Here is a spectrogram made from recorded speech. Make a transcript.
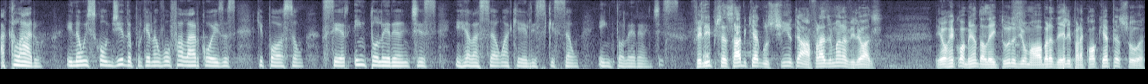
a claro e não escondida, porque não vou falar coisas que possam ser intolerantes em relação àqueles que são intolerantes. Felipe, você sabe que Agostinho tem uma frase maravilhosa. Eu recomendo a leitura de uma obra dele para qualquer pessoa,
